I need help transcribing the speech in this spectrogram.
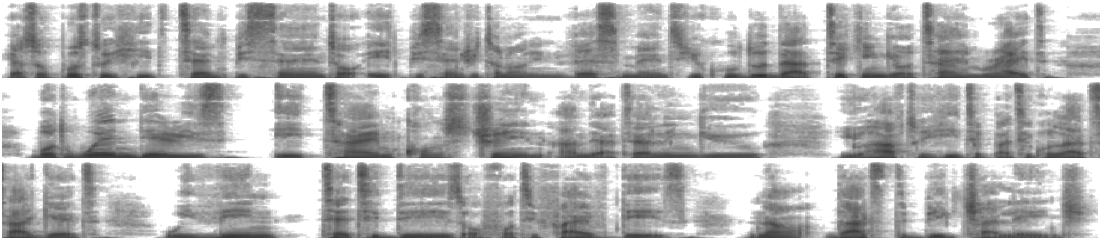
you're supposed to hit 10% or 8% return on investment, you could do that taking your time, right? But when there is a time constraint and they're telling you you have to hit a particular target within 30 days or 45 days, now that's the big challenge.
